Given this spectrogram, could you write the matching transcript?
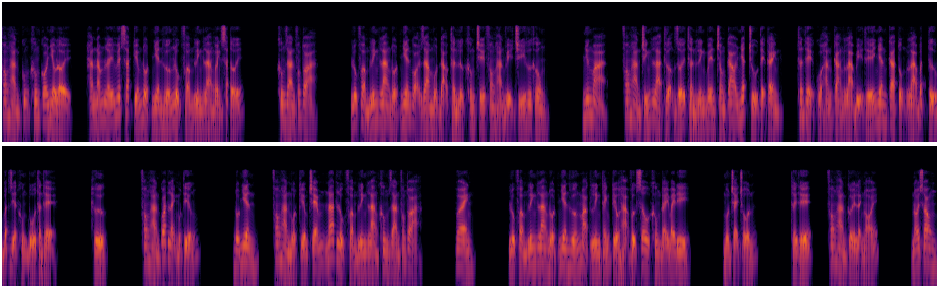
Phong hàn cũng không có nhiều lời, hắn nắm lấy huyết sắt kiếm đột nhiên hướng lục phẩm linh lang oanh sắt tới. Không gian phong tỏa. Lục phẩm linh lang đột nhiên gọi ra một đạo thần lực khống chế phong hàn vị trí hư không. Nhưng mà, phong hàn chính là thượng giới thần linh bên trong cao nhất chủ tệ cảnh thân thể của hắn càng là bị thế nhân ca tụng là bất tử bất diệt khủng bố thân thể. Hừ. Phong hàn quát lạnh một tiếng. Đột nhiên, phong hàn một kiếm chém nát lục phẩm linh lang không gian phong tỏa. Vê anh lục phẩm linh lang đột nhiên hướng mạc linh thánh tiểu hạ vực sâu không đáy bay đi. Muốn chạy trốn. Thấy thế, phong hàn cười lạnh nói. Nói xong,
